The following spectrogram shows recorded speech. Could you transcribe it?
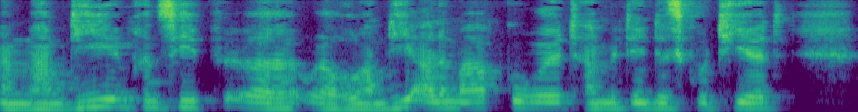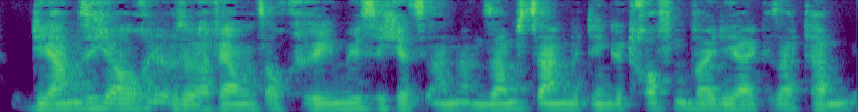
ähm, haben die im Prinzip äh, oder wo haben die alle mal abgeholt, haben mit denen diskutiert, die haben sich auch, also wir haben uns auch regelmäßig jetzt an, an Samstagen mit denen getroffen, weil die halt gesagt haben,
